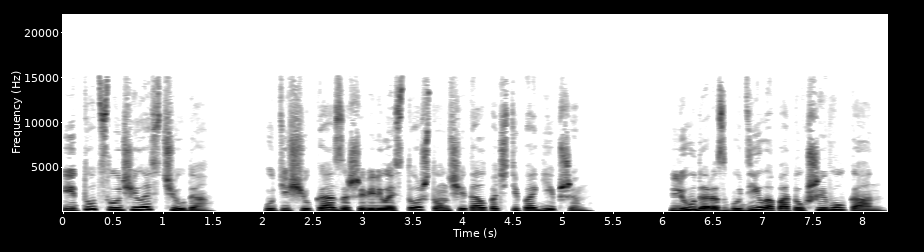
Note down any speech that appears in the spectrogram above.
И тут случилось чудо. У Тищука зашевелилось то, что он считал почти погибшим. Люда разбудила потухший вулкан.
